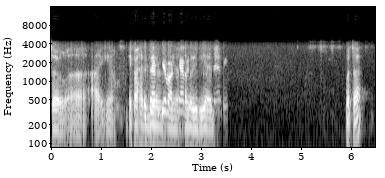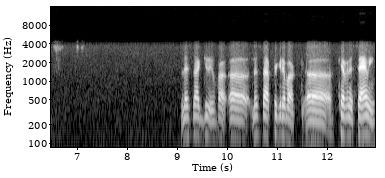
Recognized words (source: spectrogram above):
So uh, I you know if I had to give you know, somebody the edge, Sami. what's that? Let's not get about. Uh, let's not forget about uh, Kevin and Sami.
